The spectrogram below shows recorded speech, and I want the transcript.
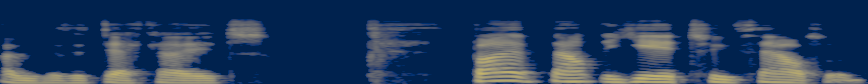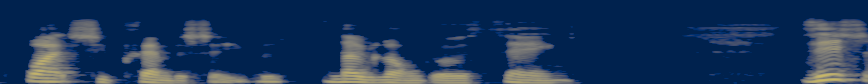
over the decades. By about the year 2000, white supremacy was no longer a thing. This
